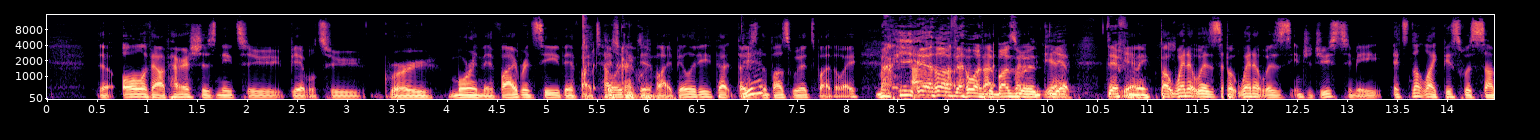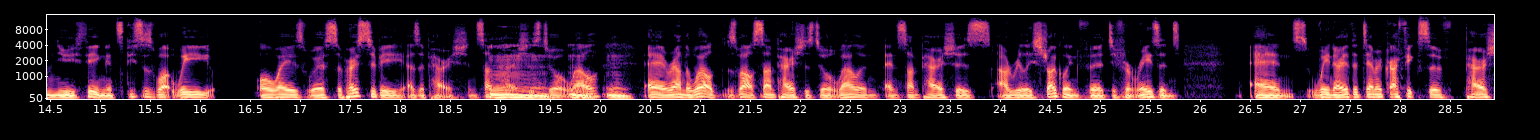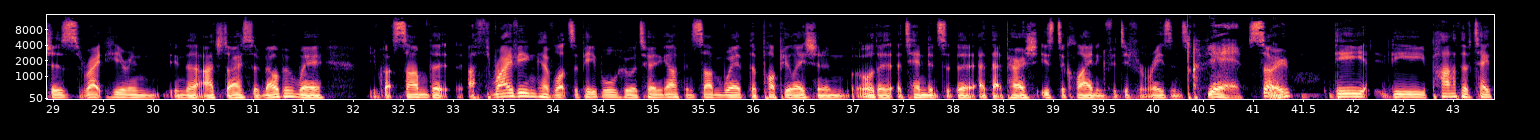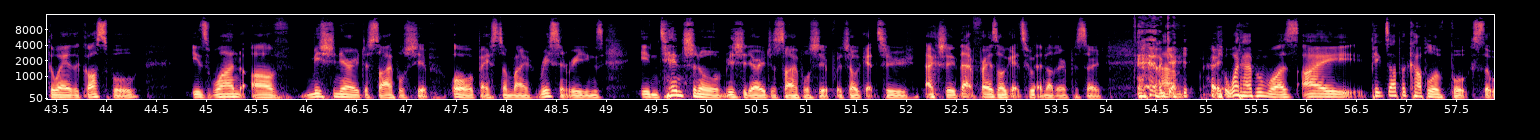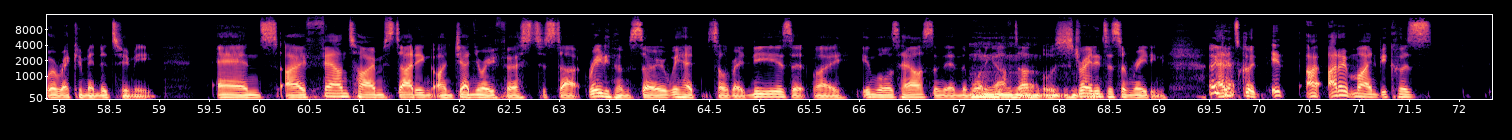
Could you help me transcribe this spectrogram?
the, all of our parishes need to be able to grow more in their vibrancy, their vitality, their viability. That, those Yeah. are the buzzwords, by the way. yeah, I love that one. the uh, But- but- buzzword. yeah. Yep, definitely. Yeah. But when it was, but when it was introduced to me, it's not like this was some new thing. It's, this is what we always were supposed to be as a parish. And some mm, parishes do it mm, well and around the world as well. Some parishes do it well and, and some parishes are really struggling for different reasons. And we know the demographics of parishes right here in, in the Archdiocese of Melbourne where you've got some that are thriving, have lots of people who are turning up and some where the population or the attendance at the, at that parish is declining for different reasons. Yeah. So Yeah. the, the path of take the way of the gospel is one of missionary discipleship or based on my recent readings, intentional missionary discipleship, which I'll get to actually that phrase I'll get to another episode. Okay. Um, what happened was I picked up a couple of books that were recommended to me and I found time starting on January 1st to start reading them. So we had celebrated New Year's at my in-laws house and then the morning after I was straight into some reading and it's good. It, I, I don't mind because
